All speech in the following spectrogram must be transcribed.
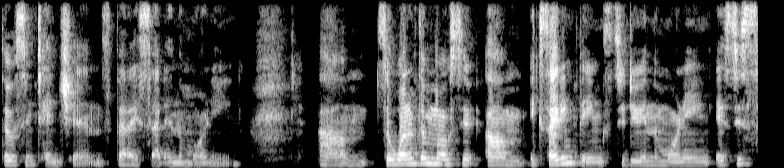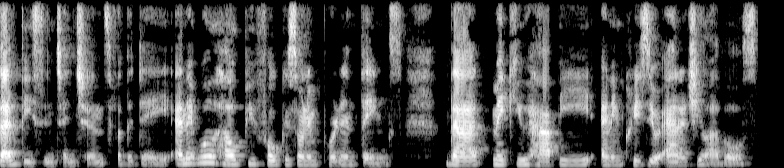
those intentions that I set in the morning. Um, so, one of the most um, exciting things to do in the morning is to set these intentions for the day, and it will help you focus on important things that make you happy and increase your energy levels.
